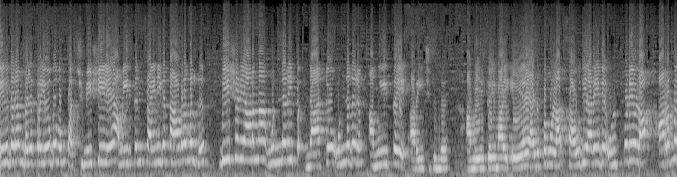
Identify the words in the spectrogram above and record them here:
ഏതുതരം ബലപ്രയോഗവും പശ്ചിമേഷ്യയിലെ അമേരിക്കൻ സൈനിക താവളങ്ങൾക്ക് ഭീഷണിയാണെന്ന മുന്നറിയിപ്പ് നാറ്റോ ഉന്നതരും അമേരിക്കയെ അറിയിച്ചിട്ടുണ്ട്. അമേരിക്കയുമായി ഏറെ അടുപ്പമുള്ള സൗദി അറേബ്യ ഉൾപ്പെടെയുള്ള അറബ്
